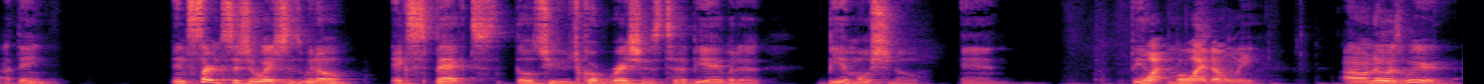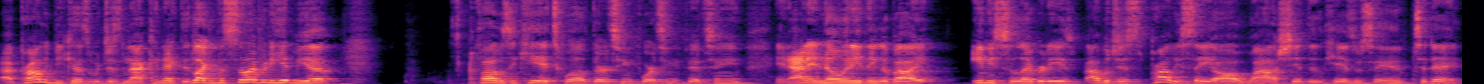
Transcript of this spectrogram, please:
I think, in certain situations, we don't expect those huge corporations to be able to be emotional and feel. Why, but why don't we? I don't know. It's weird. I, probably because we're just not connected. Like if a celebrity hit me up, if I was a kid, 12, 13, 14, 15, and I didn't know anything about any celebrities, I would just probably say all wild shit that the kids are saying today.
